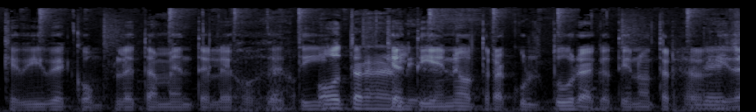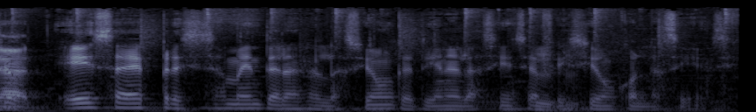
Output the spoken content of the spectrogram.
que vive completamente lejos de ti, que tiene otra cultura, que tiene otra realidad. esa es precisamente la relación que tiene la ciencia ficción con la ciencia.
